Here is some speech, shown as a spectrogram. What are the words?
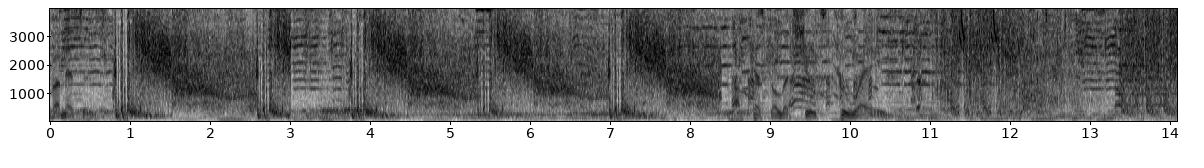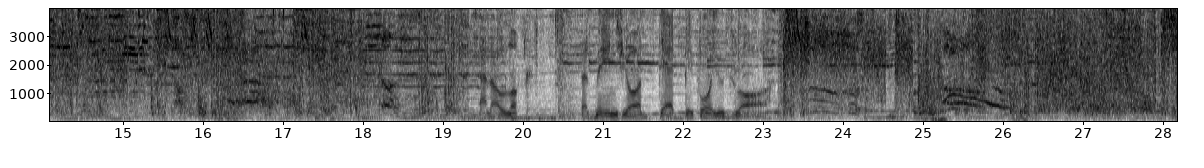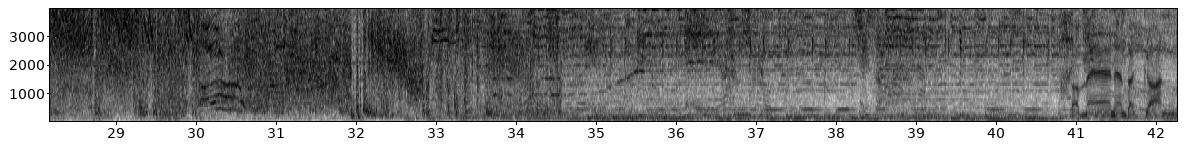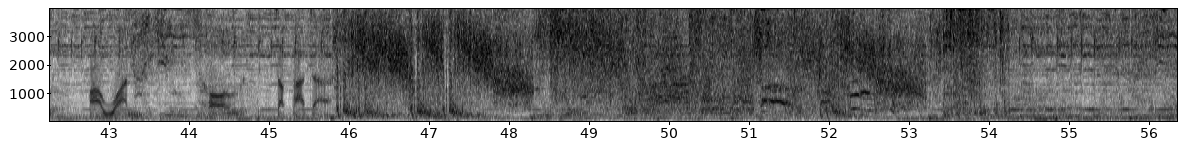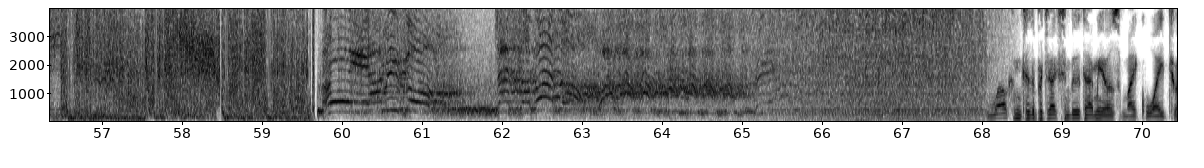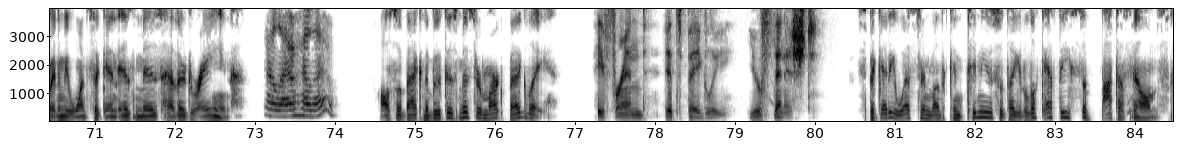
Never misses. A pistol that shoots two ways. And a look that means you're dead before you draw. Oh! Man and the gun are one, called Sabata. Hey, Welcome to the projection booth. I'm your host, Mike White. Joining me once again is Ms. Heather Drain. Hello, hello. Also back in the booth is Mr. Mark Begley. Hey friend, it's Begley. You're finished. Spaghetti Western Month continues with a look at the Sabata films.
